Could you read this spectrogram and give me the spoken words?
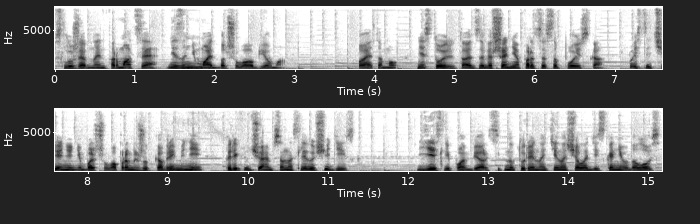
Служебная информация не занимает большого объема, поэтому не стоит ждать завершения процесса поиска. По истечению небольшого промежутка времени переключаемся на следующий диск. Если по MBR сигнатуре найти начало диска не удалось,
